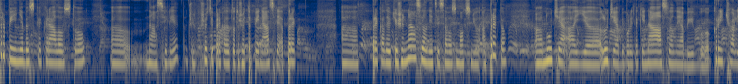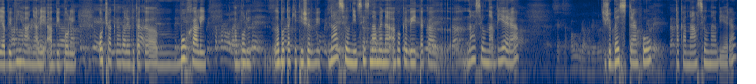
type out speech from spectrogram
trpí nebeské kráľovstvo uh, násilie, čiže všetci prekladajú toto, že trpí násilie a, pre, a prekladajú tiež, že násilníci sa ho zmocňujú a preto uh, nútia aj uh, ľudí, aby boli takí násilní, aby kričali, aby vyháňali, aby boli, očakávali, aby tak uh, búchali a boli, lebo takí tí, že násilníci znamená ako keby taká násilná viera, čiže bez strachu, taká násilná viera,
